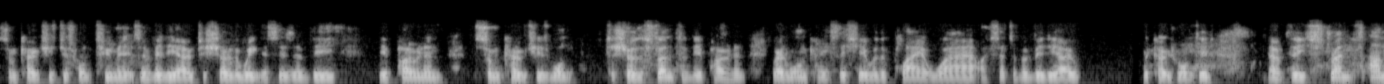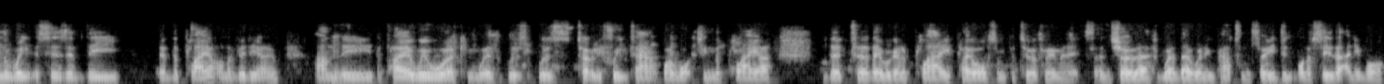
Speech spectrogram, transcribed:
Some coaches just want two minutes of video to show the weaknesses of the the opponent. Some coaches want to show the strength of the opponent. We had one case this year with a player where I set up a video the coach wanted of the strengths and the weaknesses of the of the player on a video and Mm. the the player we were working with was was totally freaked out by watching the player that uh, they were going to play play awesome for two or three minutes and show their where their winning pattern. So he didn't want to see that anymore.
